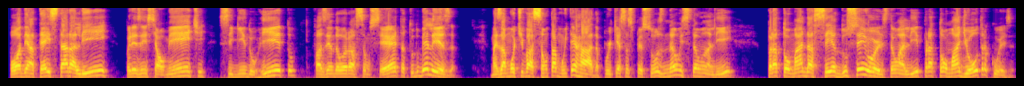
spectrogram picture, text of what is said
Podem até estar ali presencialmente, seguindo o rito, fazendo a oração certa, tudo beleza. Mas a motivação está muito errada, porque essas pessoas não estão ali para tomar da ceia do Senhor, estão ali para tomar de outra coisa.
